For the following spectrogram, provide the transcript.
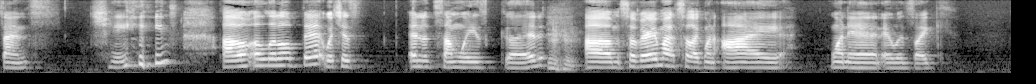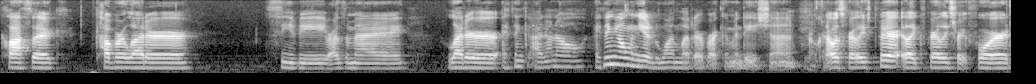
since changed um, a little bit, which is in some ways good. Mm-hmm. Um, so very much so, like when I went in, it was like classic cover letter, CV, resume, letter. I think I don't know. I think I only needed one letter of recommendation. Okay. That was fairly fair, like fairly straightforward.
